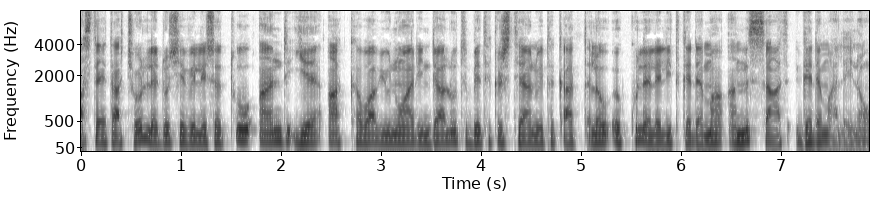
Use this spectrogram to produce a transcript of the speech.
አስተያየታቸውን ለዶቼቬሌ የሰጡ አንድ የአካባቢው ነዋሪ እንዳሉት ቤተ ክርስቲያኑ የተቃጠለው እኩለ ሌሊት ገደማ አምስት ሰዓት ገደማ ላይ ነው።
